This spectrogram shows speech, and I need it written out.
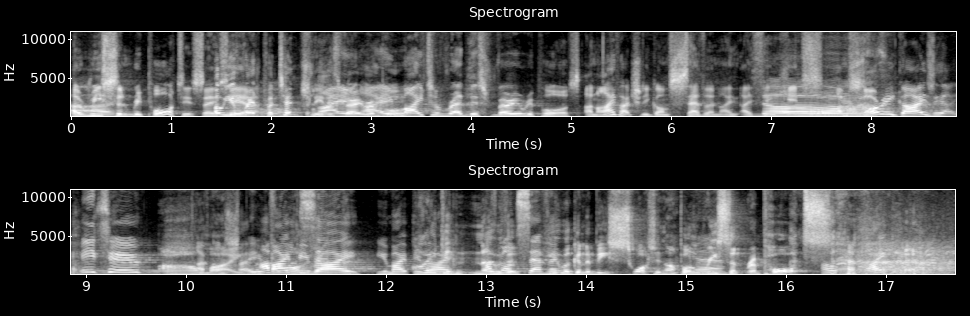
A uh, recent report, it says Oh, you've read potentially this I, very report. I might have read this very report, and I've actually gone seven. I, I think No. it's. I'm sorry, guys. Me too. Oh, I've gone my seven. You I've might be seven. right. You might be I right. didn't know I've that seven. you were going to be swatting up on Yeah. recent reports. Oh, right.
